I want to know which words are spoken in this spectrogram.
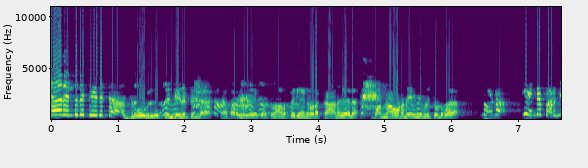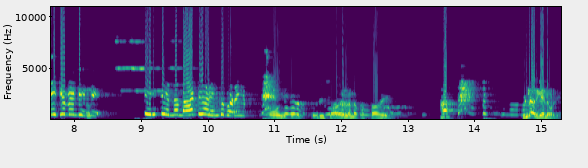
ഞാൻ എന്ത് തെറ്റ് ചെയ്തിട്ടാ? അയ്യോ ഒരു തെറ്റും ചെയ്തിട്ടില്ല. ഞാൻ പറഞ്ഞില്ലേ കുറച്ച് നാളത്തേക്ക് ഞങ്ങൾ ഇവിടെ കാണുകയല്ല വന്നാ ഉടനെ ഇനി വിളിച്ചോണ്ട് പോരാ. നോണ, എന്നെ പറഞ്ഞേക്കാൻ വേണ്ടിയല്ലേ? തിരിച്ചു എന്ന നാട്ടുകാർ എന്ത് പറയും? ഓ ഒരു ശോയല്ലെന്റെ കൊസ്താവേ പിണ്ടറിയാലോ പറഞ്ഞു?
